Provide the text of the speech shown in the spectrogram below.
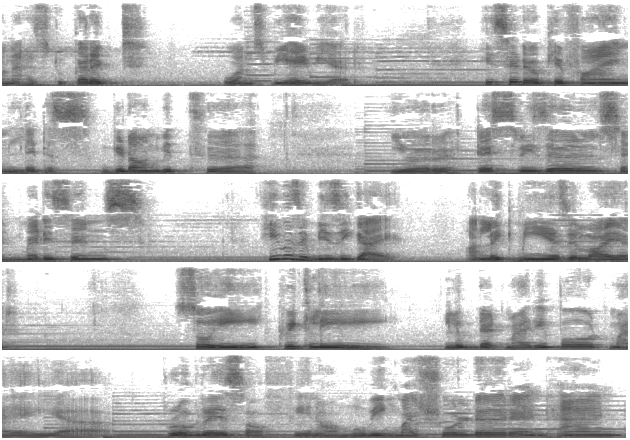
one has to correct one's behavior. He said, Okay, fine, let us get on with uh, your test results and medicines. He was a busy guy, unlike me as a lawyer. So he quickly looked at my report, my uh, progress of you know moving my shoulder and hand,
